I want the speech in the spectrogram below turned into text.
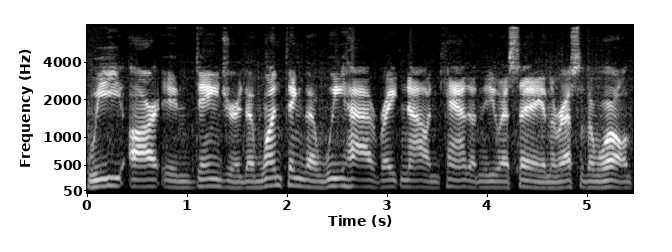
We are in danger. The one thing that we have right now in Canada and the USA and the rest of the world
